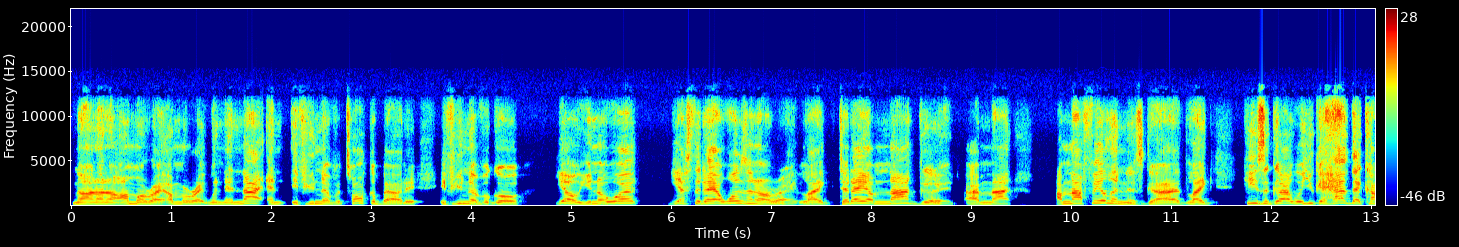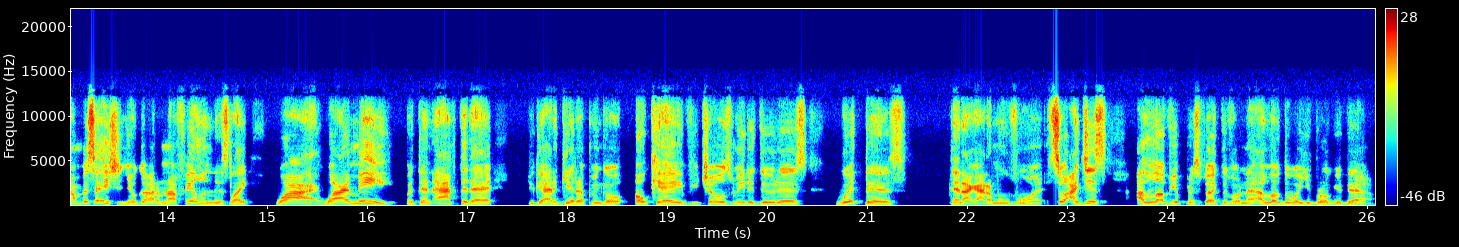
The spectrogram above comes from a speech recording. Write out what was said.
no, no, no, I'm all right, I'm all right, when they're not. And if you never talk about it, if you never go, yo, you know what? Yesterday I wasn't all right. Like today I'm not good. I'm not, I'm not feeling this, God. Like he's a God where you can have that conversation. Yo, God, I'm not feeling this. Like, why? Why me? But then after that, you got to get up and go, okay, if you chose me to do this with this, then I got to move on. So I just, I love your perspective on that. I love the way you broke it down.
